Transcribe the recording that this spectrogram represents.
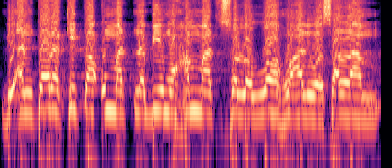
di antara kita umat Nabi Muhammad sallallahu alaihi wasallam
